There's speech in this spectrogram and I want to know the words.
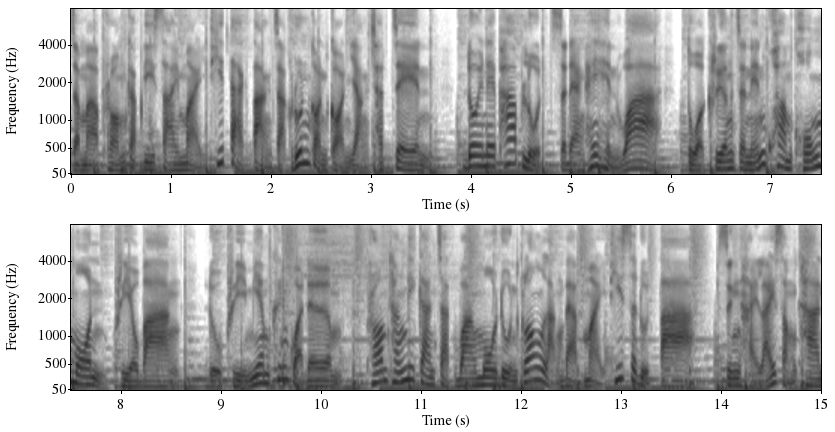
จะมาพร้อมกับดีไซน์ใหม่ที่แตกต่างจากรุ่นก่อนๆอย่างชัดเจน โดยในภาพหลุดแสดงให้เห็นว่า ตัวเครื่องจะเน้นความโค้งมน เพรียวบาง ดูพรีเมียมขึ้นกว่าเดิม พร้อมทั้งมีการจัดวางโมดูลกล้องหลังแบบใหม่ที่สะดุดตา ซึ่งไฮไลท์สำคัญ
